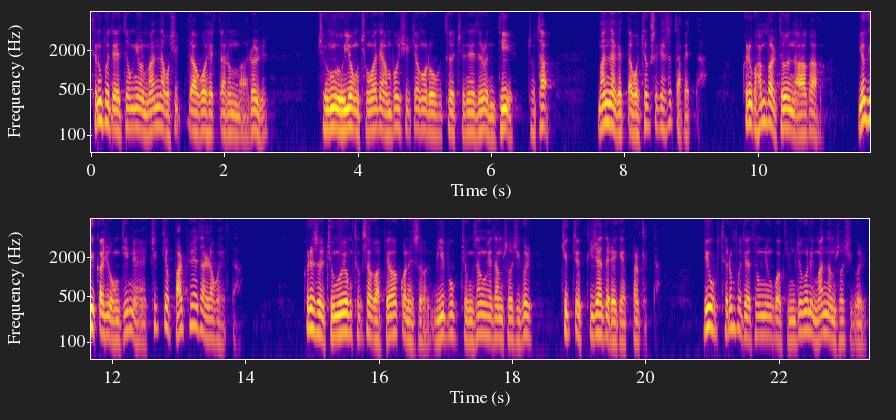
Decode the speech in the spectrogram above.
트럼프 대통령을 만나고 싶다고 했다는 말을 정의용 청와대 안보실장으로부터 전해 들은 뒤 좋다. 만나겠다고 적석해서 답했다. 그리고 한 발 더 나아가 여기까지 온 김에 직접 발표해 달라고 했다. 그래서 정의용 특사가 백악관에서 미국 정상회담 소식을 직접 기자들에게 밝혔다. 미국 트럼프 대통령과 김정은의 만남 소식을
